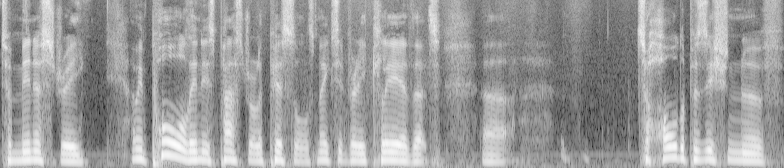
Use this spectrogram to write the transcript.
to ministry. I mean, Paul in his pastoral epistles makes it very clear that uh, to hold a position of,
